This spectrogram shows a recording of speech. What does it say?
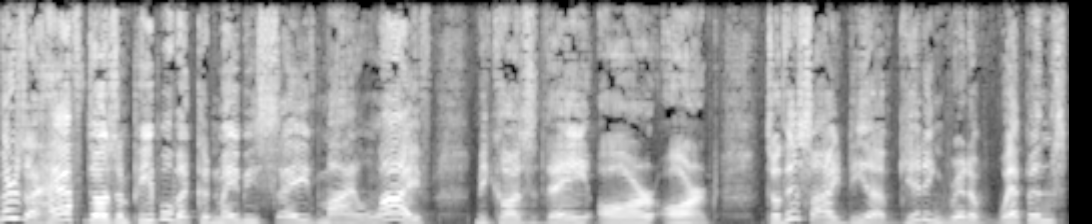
there's a half dozen people that could maybe save my life because they are armed. So, this idea of getting rid of weapons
